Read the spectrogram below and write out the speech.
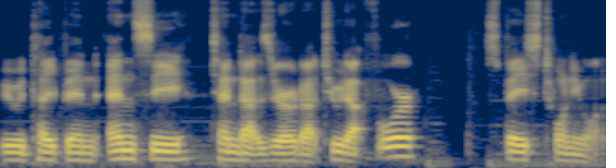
we would type in NC 10.0.2.4 space 21.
